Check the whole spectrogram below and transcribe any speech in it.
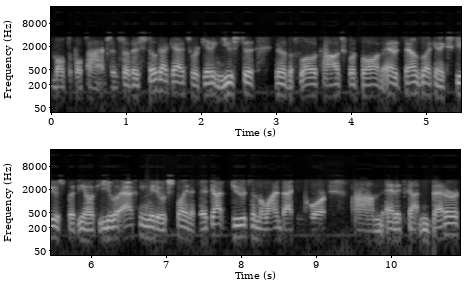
multiple times. And so they've still got guys who are getting used to, you know, the flow of college football. And it sounds like an excuse, but, you know, if you're asking me to explain it, they've got dudes in the linebacking corps, um, and it's gotten better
